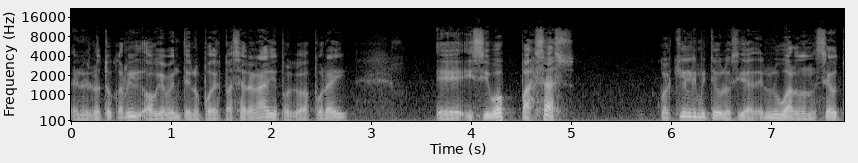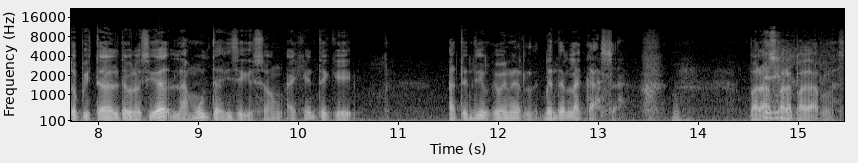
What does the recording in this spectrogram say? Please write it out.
en el otro carril, obviamente no podés pasar a nadie porque vas por ahí. Eh, y si vos pasás cualquier límite de velocidad en un lugar donde sea autopista de alta velocidad, las multas dice que son, hay gente que ha tenido que vender, vender la casa para, para pagarlas.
